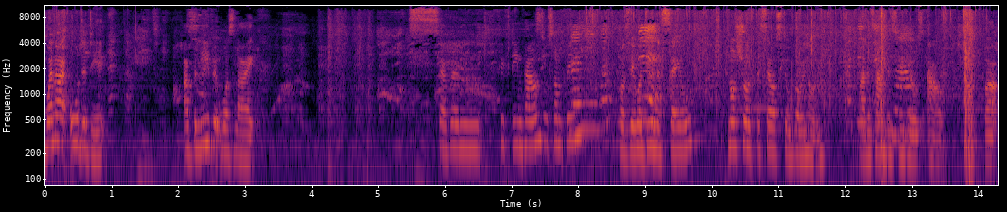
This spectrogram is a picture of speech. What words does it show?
when I ordered it, I believe it was like seven, 15 pounds or something because they were doing a sale. Not sure if the sale's still going on by the time this video's out, but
